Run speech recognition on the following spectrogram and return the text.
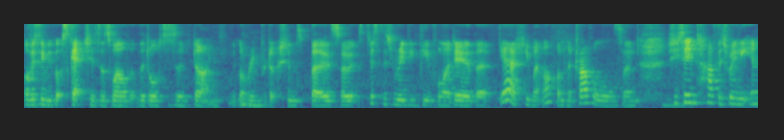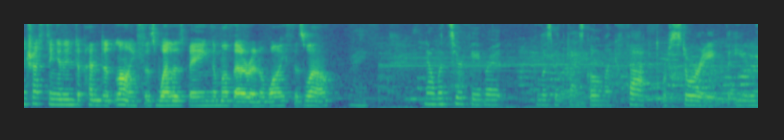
obviously we've got sketches as well that the daughters have done we've got mm. reproductions of both so it's just this really beautiful idea that yeah she went off on her travels and mm. she seemed to have this really interesting and independent life as well as being a mother and a wife as well right now what's your favorite Elizabeth Gaskell like fact or story that you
